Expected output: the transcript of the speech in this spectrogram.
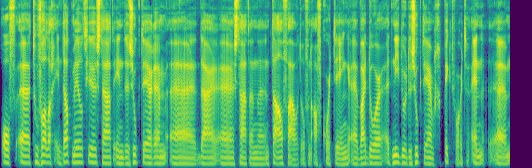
Of uh, toevallig in dat mailtje staat in de zoekterm, uh, daar uh, staat een, een, taalfout of een afkorting, waardoor het niet door de zoekterm gepikt wordt. En ehm,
